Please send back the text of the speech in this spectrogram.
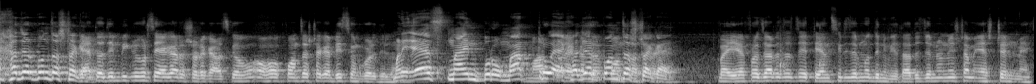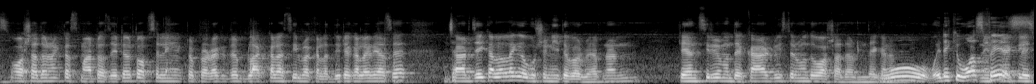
এক হাজার পঞ্চাশ টাকা? এতদিন বিক্রি করছে এগারোশো টাকা আজকে পঞ্চাশ টাকা ডিসকাউন্ট করে দিলাম। মানে এস নাইন প্রো মাত্র এক হাজার পঞ্চাশ টাকায়। ভাই এরপর যারা যাচ্ছে টেন সিরিজের মধ্যে নিবে তাদের জন্য নিয়েছিলাম এস টেন ম্যাক্স অসাধারণ একটা স্মার্ট ওয়াচ এটা টপ সেলিং একটা প্রোডাক্ট এটা ব্ল্যাক কালার সিলভার কালার দুইটা কালারই আছে। যার যে কালার লাগে অবশ্যই নিতে পারবে। আপনার টেন সিরিজের মধ্যে কার্ড ডিসের মধ্যে অসাধারণ দেখেন। ও এটা কি আপনি ফেস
